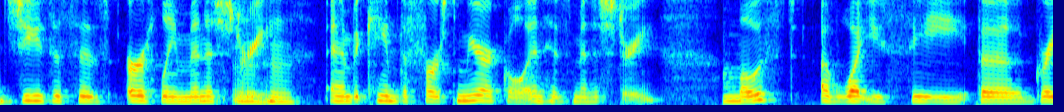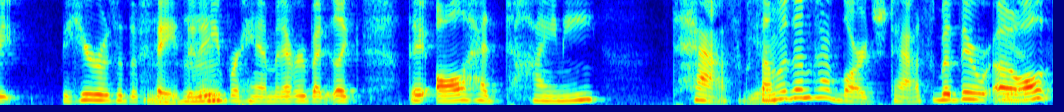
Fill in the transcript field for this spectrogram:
Jesus's earthly ministry mm-hmm. and became the first miracle in his ministry. Most of what you see, the great the heroes of the faith, and mm-hmm. Abraham and everybody, like they all had tiny tasks. Some of them have large tasks, but they were all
